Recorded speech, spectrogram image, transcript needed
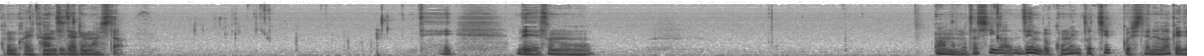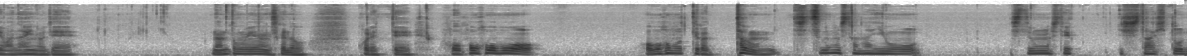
今回感じられました。でそのあの私が全部コメントチェックしてるわけではないので何とも言えないんですけどこれってほぼほぼほぼほぼっていうか多分質問した内容を質問してした人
